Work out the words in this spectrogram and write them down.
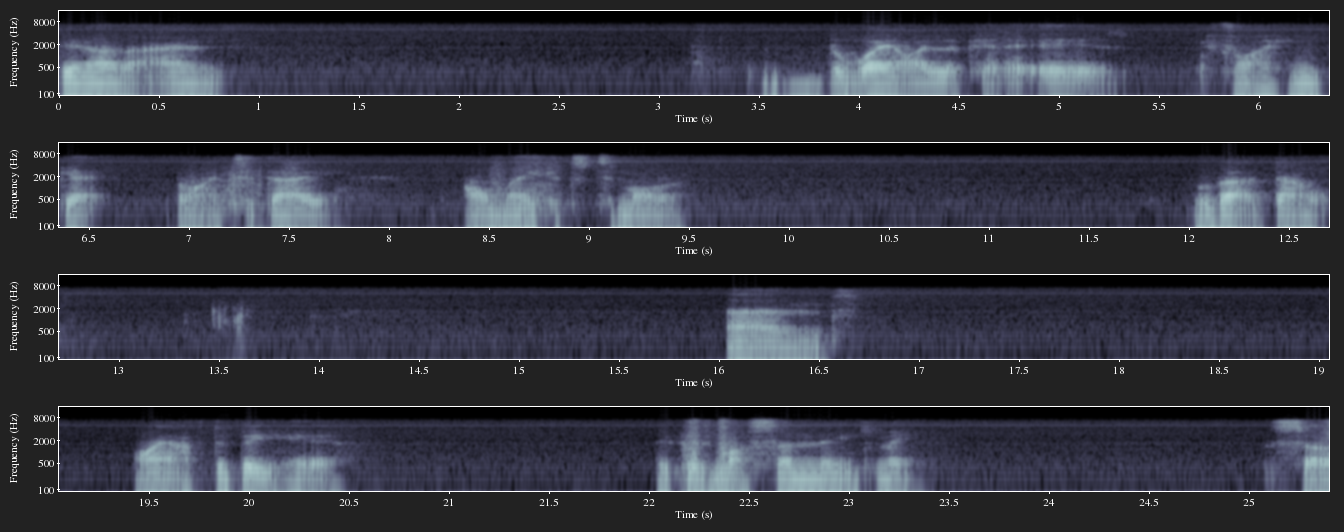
you know, and the way I look at it is if I can get by today, I'll make it to tomorrow. Without a doubt. And I have to be here because my son needs me. So,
